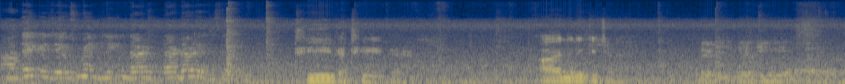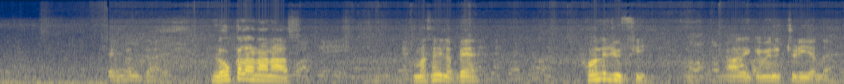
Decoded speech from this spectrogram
हाँ देख लीजिए उसमें लेकिन डर डर डर है जैसे ठीक है ठीक है आ इनरी किचन है ਰੇਹੜੀ ਰੇਹੜੀ ਹੋਈ ਆ ਪਤਾ ਨਹੀਂ ਜੰਗਲ ਦਾ ਹੈ ਲੋਕਲ ਅਨਾਨਾਸ ਮਸਾਂ ਹੀ ਲੱਭਿਆ ਫੁੱਲ ਜੂਸੀ ਆ ਦੇ ਕਿਵੇਂ ਨੁਚੜੀ ਜਾਂਦਾ ਹੈ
